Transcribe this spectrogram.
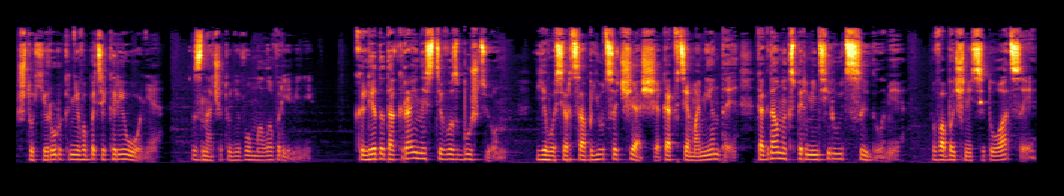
что хирург не в апотекарионе, значит у него мало времени. Кледа до крайности возбужден. Его сердца бьются чаще, как в те моменты, когда он экспериментирует с иглами. В обычной ситуации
